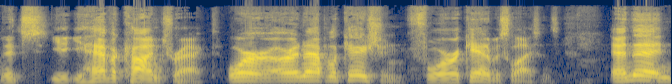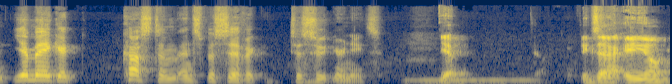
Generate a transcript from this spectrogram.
It's you, you have a contract or, or an application for a cannabis license, and then you make it custom and specific to suit your needs. Yep. Exactly. You know,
